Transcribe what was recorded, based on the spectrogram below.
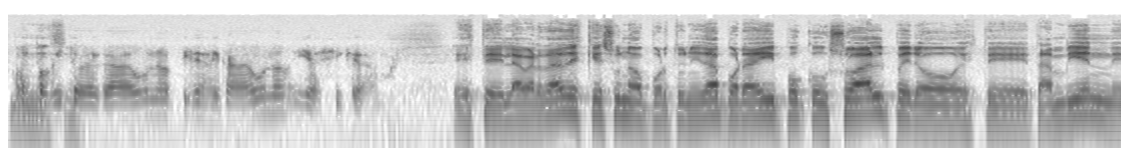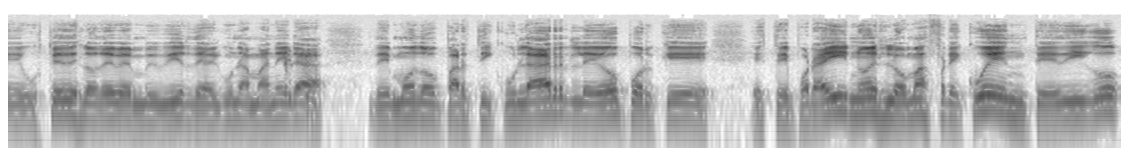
buenísimo. Un poquito de cada uno, pilas de cada uno, y así quedamos. Este, la verdad es que es una oportunidad por ahí poco usual, pero este, también eh, ustedes lo deben vivir de alguna manera de modo particular, Leo, porque este, por ahí no es lo más frecuente, digo.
